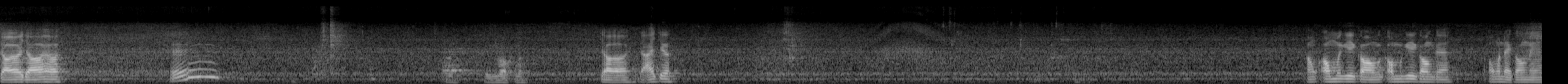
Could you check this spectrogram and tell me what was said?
trời ơi trời ơi. Đường ngọt nè trời ơi đã chưa? Ông ông bên kia còn ông bên kia con kìa. Ông bên này con nè.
